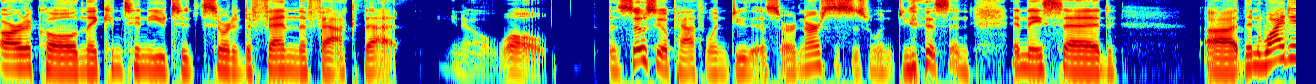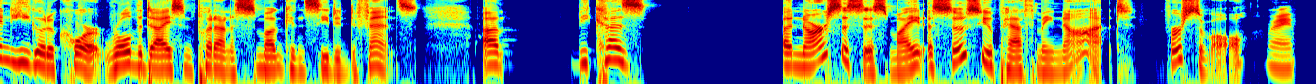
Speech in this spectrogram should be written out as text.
article and they continue to sort of defend the fact that, you know, well, a sociopath wouldn't do this or a narcissist wouldn't do this. And, and they said, uh, then why didn't he go to court, roll the dice, and put on a smug, conceited defense? Uh, because a narcissist might, a sociopath may not, first of all Right.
